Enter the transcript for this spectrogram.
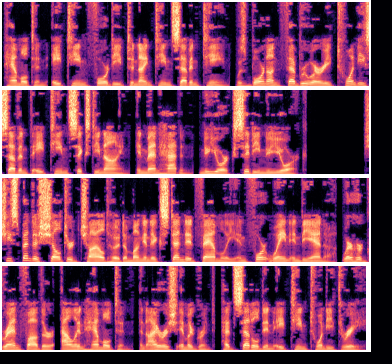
Hamilton (1840–1917), was born on February 27, 1869, in Manhattan, New York City, New York. She spent a sheltered childhood among an extended family in Fort Wayne, Indiana, where her grandfather, Allan Hamilton, an Irish immigrant, had settled in 1823.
